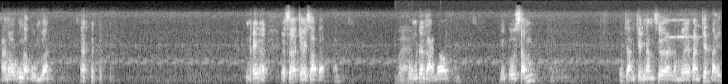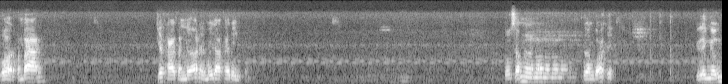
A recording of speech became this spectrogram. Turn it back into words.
Hà Nội cũng ngập bùm luôn. Đấy là là sợ trời sập đấy. Và... không đơn giản đâu. Những câu sấm của trạng trình năm xưa là 10 phần chết 7 còn còn ba đó chết hai phần nữa thì mới ra thái bình câu sấm nó nó nó, nó, nó thường có cái, cái linh ứng.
